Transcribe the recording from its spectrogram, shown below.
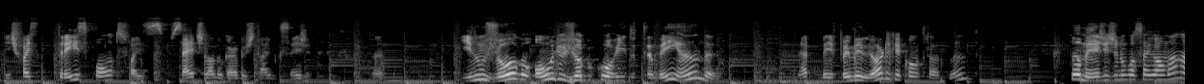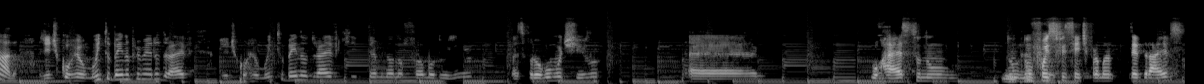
A gente faz 3 pontos, faz 7 lá no garbage time que seja. né? E num jogo onde o jogo corrido também anda, né, foi melhor do que contra a Atlanta, também a gente não consegue arrumar nada. A gente correu muito bem no primeiro drive, a gente correu muito bem no drive que terminou no fumble do Ingram, mas por algum motivo é, o resto não, não, não foi suficiente pra manter drives.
